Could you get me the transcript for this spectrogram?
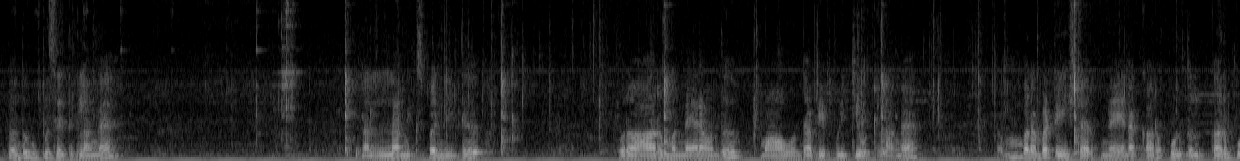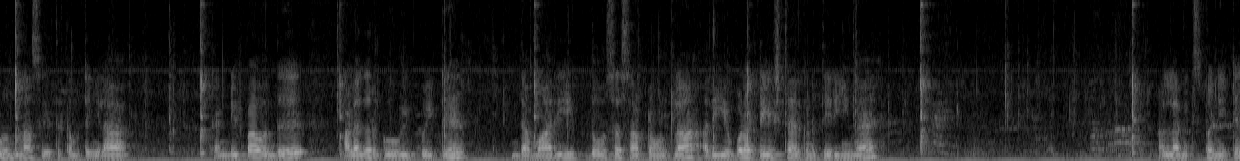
இப்போ வந்து உப்பு சேர்த்துக்கலாங்க. நல்லா மிக்ஸ் பண்ணிவிட்டு ஒரு ஆறு மணி நேரம் வந்து மாவு வந்து அப்படியே புளிக்க விட்டுறலாங்க. ரொம்ப ரொம்ப டேஸ்ட்டாக இருக்குங்க. ஏன்னா கருப்பு உளுத்து கருப்பு உளுந்துலாம் சேர்த்துருக்க மாட்டிங்களா கண்டிப்பாக வந்து அழகர் கோவில் போயிட்டு இந்த மாதிரி தோசை சாப்பிட்டவங்களுக்குலாம் அது எவ்வளோ டேஸ்ட்டாக இருக்குன்னு தெரியுங்க. நல்லா மிக்ஸ் பண்ணிவிட்டு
